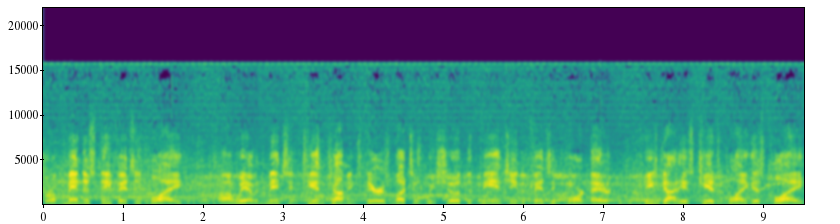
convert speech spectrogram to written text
tremendous defensive play. Uh, we haven't mentioned Ken Cummings near as much as we should, the PNG defensive coordinator. He's got his kids playing this play.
